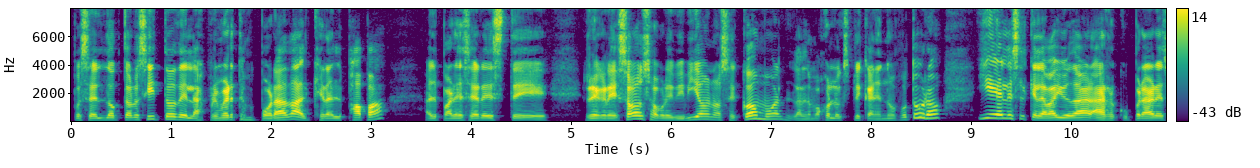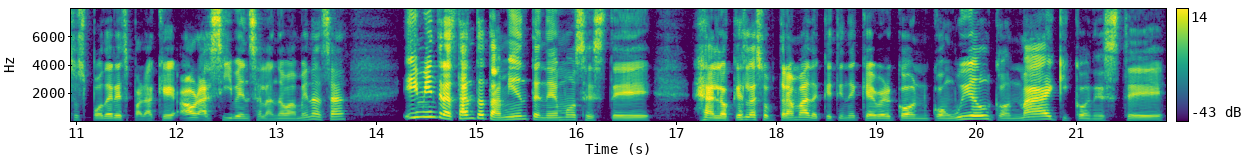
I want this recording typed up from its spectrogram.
pues el doctorcito de la primera temporada, al que era el papa. Al parecer este regresó, sobrevivió, no sé cómo, a lo mejor lo explican en un futuro, y él es el que le va a ayudar a recuperar esos poderes para que ahora sí venza la nueva amenaza. Y mientras tanto también tenemos este a lo que es la subtrama de que tiene que ver con, con Will, con Mike y con este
